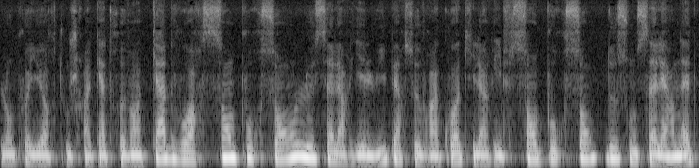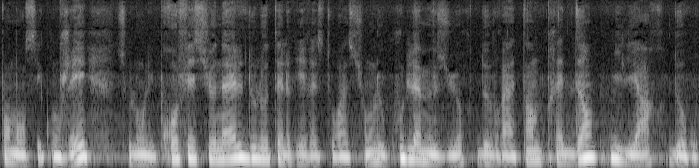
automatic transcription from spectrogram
L'employeur touchera 84 voire 100%. Le salarié, lui, percevra quoi qu'il arrive 100% de son salaire net pendant ces congés. Selon les professionnels de l'hôtellerie-restauration, le coût de la mesure devrait atteindre près d'un milliard d'euros.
